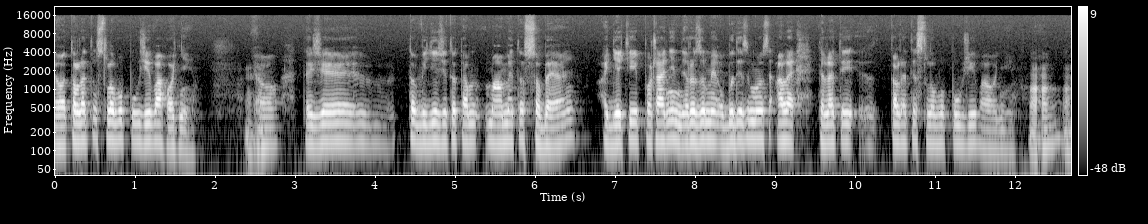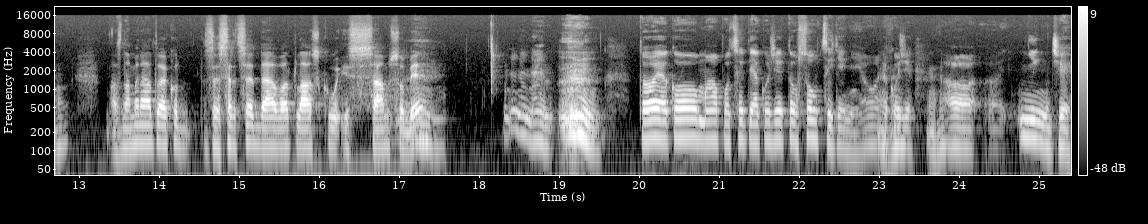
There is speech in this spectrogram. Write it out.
jo, tohle to slovo používá hodně. Mm-hmm. Jo, takže to vidět, že to tam máme to sobě, a děti pořádně nerozumí o buddhismus, ale tyhle, ty, tyhle ty slovo používá hodně. Aha, aha. A znamená to jako ze srdce dávat lásku i sám sobě? Ne, ne, ne. To jako má pocit, jako, že to soucitění, jo? Uh-huh, jako, že uh-huh. uh, Ningje,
